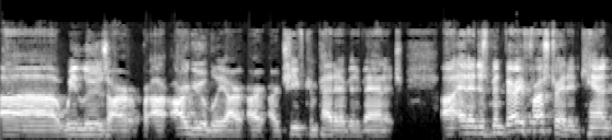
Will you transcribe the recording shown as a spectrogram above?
uh, we lose our, our arguably our, our, our, chief competitive advantage. Uh, and it has been very frustrated, can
